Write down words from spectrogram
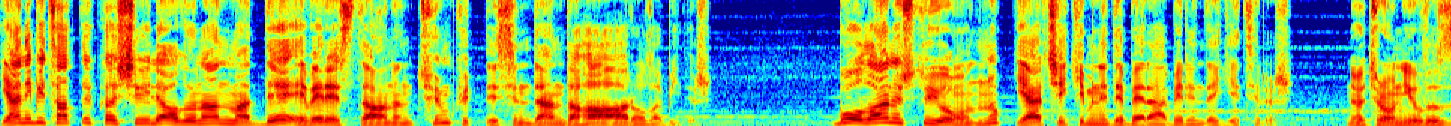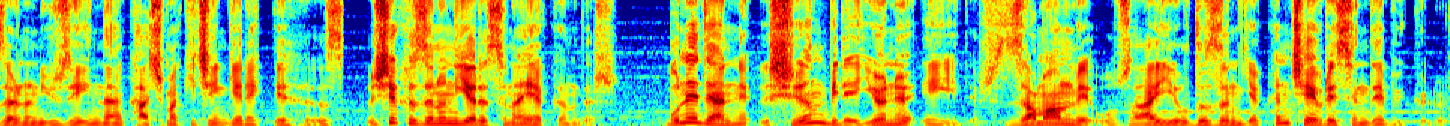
Yani bir tatlı kaşığıyla alınan madde Everest Dağı'nın tüm kütlesinden daha ağır olabilir. Bu olağanüstü yoğunluk yer çekimini de beraberinde getirir. Nötron yıldızlarının yüzeyinden kaçmak için gerekli hız, ışık hızının yarısına yakındır. Bu nedenle ışığın bile yönü eğidir. Zaman ve uzay yıldızın yakın çevresinde bükülür.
